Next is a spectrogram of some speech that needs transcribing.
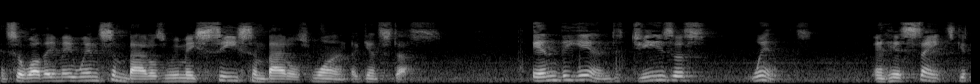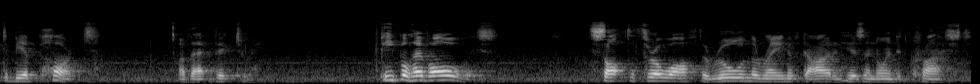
And so while they may win some battles and we may see some battles won against us, in the end, Jesus wins. And his saints get to be a part of that victory. People have always sought to throw off the rule and the reign of God and his anointed Christ.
